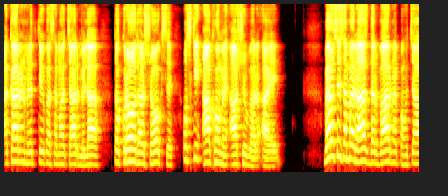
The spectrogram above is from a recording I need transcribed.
अकारण मृत्यु का समाचार मिला तो क्रोध और शोक से उसकी आँखों में आँसू भर आए। वह उसी समय राज दरबार में पहुँचा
